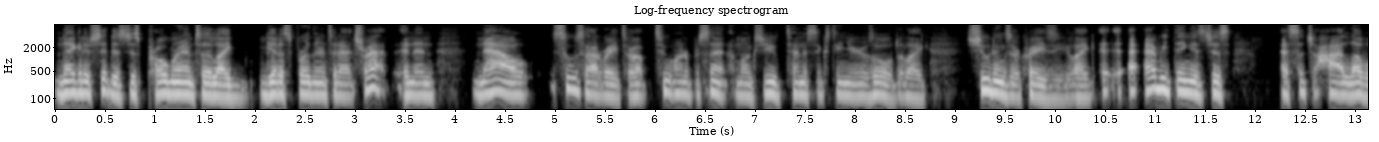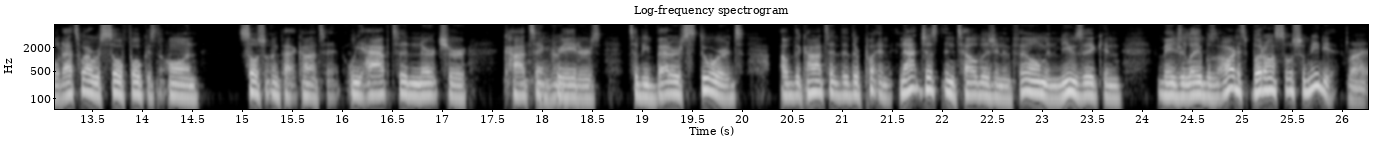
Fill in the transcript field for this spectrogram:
negative shit that's just programmed to like get us further into that trap. And then now suicide rates are up 200% amongst youth 10 to 16 years old. Like shootings are crazy. Like everything is just at such a high level. That's why we're so focused on social impact content. We have to nurture content Mm-hmm. creators to be better stewards of the content that they're putting, not just in television and film and music and major labels and artists, but on social media. Right.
